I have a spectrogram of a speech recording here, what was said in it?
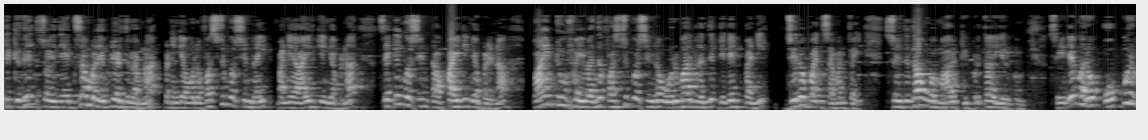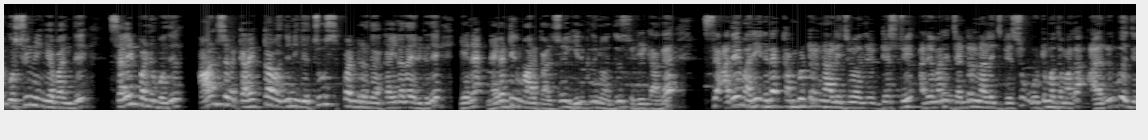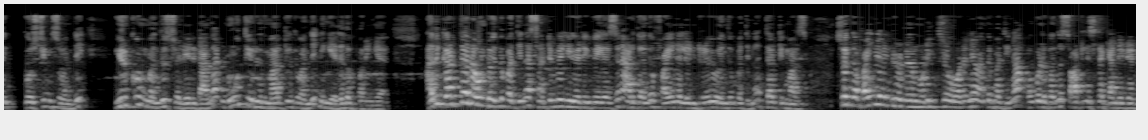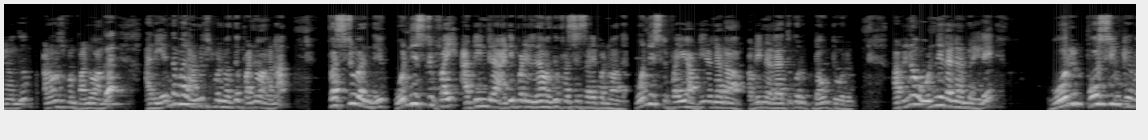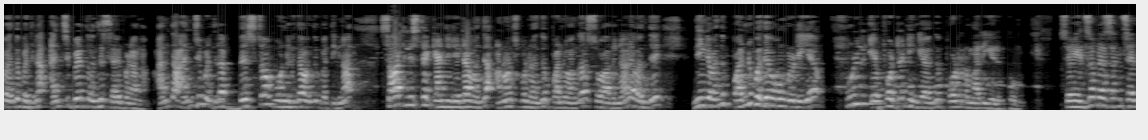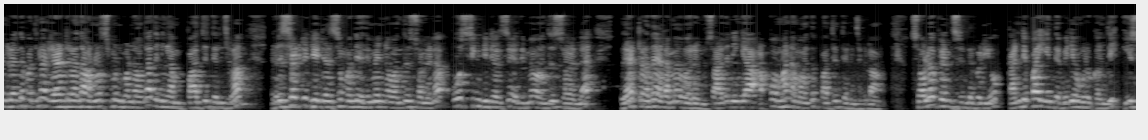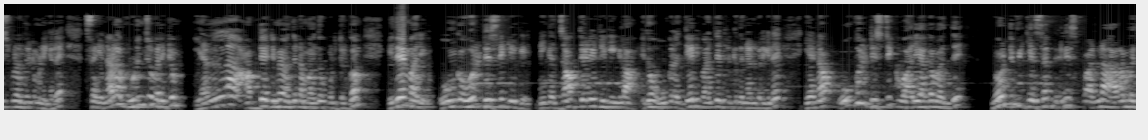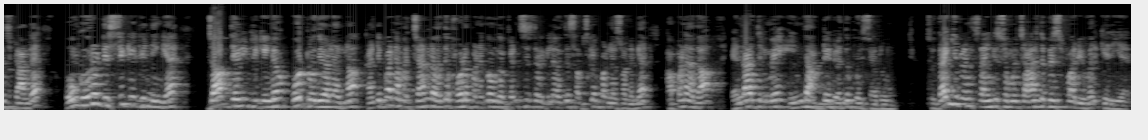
இருக்குது. சோ இந்த எக்ஸாம்பிள் எப்படி எடுத்துக்கலாம்னா இப்ப நீங்க ஒரு ஃபர்ஸ்ட் கொஸ்டின் ரைட் பண்ணி ஆயிருக்கீங்க அப்படின்னா செகண்ட் கொஸ்டின் தப்பாயிட்டீங்க அப்படின்னா பாயிண்ட் டூ ஃபைவ் வந்து ஃபர்ஸ்ட் கொஸ்டின்ல ஒரு மார்க்ல இருந்து டிடெக்ட் பண்ணி zero point seven five. So இதுதான் உங்க மார்க் இப்படித்தான் இருக்கும். ஸோ இதே மாதிரி ஒவ்வொரு கொஸ்டின் நீங்க வந்து செலக்ட் பண்ணும்போது ஆன்சரை கரெக்டா வந்து நீங்க சூஸ் பண்றத கையில தான் இருக்குது. ஏன்னா நெகட்டிவ் மார்க் ஆல்சோ இருக்குதுன்னு வந்து சொல்லியிருக்காங்க. அதே மாதிரி இதுல கம்ப்யூட்டர் நாலேஜ் வந்து டெஸ்ட் அதே மாதிரி ஜெனரல் நாலேஜ் டெஸ்ட் ஒட்டுமொத்தமாக அறுபது கொஸ்டின்ஸ் வந்து இருக்கும்னு வந்து சொல்லியிருக்காங்க. நூத்தி இருபது மார்க்குக்கு வந்து நீங்க எழுத போறீங்க. அதுக்கு அடுத்த ரவுண்ட் வந்து பாத்தீங்கன்னா சர்டிபிகேட் வெரிஃபிகேஷன் அடுத்து வந்து ஃபைனல் இன்டர்வியூ வந்து பாத்தீங்கன்னா தேர்ட்டி மார்க்ஸ் ஸோ இந்த ஃபைனல் இன்டர்வியூ முடிச்ச உடனே வந்து பாத்தீங்கன்னா உங்களுக்கு வந்து ஷார்ட் லிஸ்ட் கேண்டிடேட் வந்து அனௌன்ஸ்மெண்ட் பண்ணுவாங்க. அது எந்த மாதிரி அனௌன்ஸ்மெண்ட் வந்து பண்ணுவாங்கன்னா ஃபர்ஸ்ட் வந்து ஒன் இஸ்டு ஃபைவ் அப்படின்ற அடிப்படையில தான் வந்து ஃபர்ஸ்ட் செலக்ட் பண்ணுவாங்க. ஒன் இஸ்டு ஃபைவ் அப்படின்னு என்னடா அப்படின்னு எல்லாத்துக்கும் ஒரு டவுட் வரும். அப்படின்னா ஒண்ணு இல்லை நண்பர்களே ஒரு போஸ்டிங்க்கு வந்து பாத்தீங்கன்னா அஞ்சு பேர்த்த வந்து செலக்ட் பண்ணாங்க அந்த அஞ்சு பேர்த்துல பெஸ்ட் ஆஃப் ஒன்னுக்கு தான் வந்து பாத்தீங்கன்னா ஷார்ட் லிஸ்ட் கேண்டிடேட்டா வந்து அனௌன்ஸ்மெண்ட் வந்து பண்ணுவாங்க. சோ அதனால வந்து நீங்க வந்து பண்ணும்போதே உங்களுடைய ஃபுல் எஃபோர்ட்டை நீங்க வந்து போடுற மாதிரி இருக்கும். ஸோ எக்ஸாமினேஷன் சென்டர் வந்து பார்த்தீங்கன்னா லேட்டராக தான் அனௌன்ஸ்மெண்ட் பண்ணுவாங்க. அதை நீங்க பார்த்து தெரிஞ்சுக்கலாம். ரிசல்ட் டீடைல்ஸும் வந்து எதுவுமே நான் வந்து சொல்லல. போஸ்டிங் டீடைல்ஸும் எதுவுமே வந்து சொல்லல. லேட்டராக தான் எல்லாமே வரும். ஸோ அதை நீங்க அப்பமா நம்ம வந்து பார்த்து தெரிஞ்சுக்கலாம். ஸோ ஹலோ ஃப்ரெண்ட்ஸ் இந்த வீடியோ கண்டிப்பா இந்த வீடியோ உங்களுக்கு வந்து யூஸ்ஃபுல் வந்திருக்கும் நினைக்கிறேன். ஸோ என்னால முடிஞ்ச வரைக்கும் எல்லா அப்டேட்டுமே வந்து நம்ம வந்து கொடுத்துருக்கோம். இதே மாதிரி உங்க ஊர் டிஸ்ட்ரிக்ட்டுக்கு நீங்க ஜாப் தேடிட்டு இருக்கீங்களா? இதோ உங்களை தேடி வந்துட்டு இருக்குது நண்பர்களே. ஏன்னா ஒவ்வொரு டிஸ்ட்ரிக்ட் வாரியாக வந்து நோட்டிபிகேஷன் ரிலீஸ் பண்ண ஆரம்பிச்சிட்டாங்க. உங்க ஊர் டிஸ்ட்ரிக்ட்டுக்கு நீங்க ஜாப் தேடிட்டு இருக்கீங்க போர்ட் உதவியாளர்னா கண்டிப்பா நம்ம சேனலை வந்து ஃபாலோ பண்ணுங்க. உங்க ஃப்ரெண்ட்ஸ் சர்க்கிள் வந்து சப்ஸ்கிரைப் பண்ண சொல்லுங்க. அப்பனா தான் எல்லாத்துக்குமே இந்த அப்டேட் வந்து போய் சேரும். So thank you friends thank you so much all the best for your career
